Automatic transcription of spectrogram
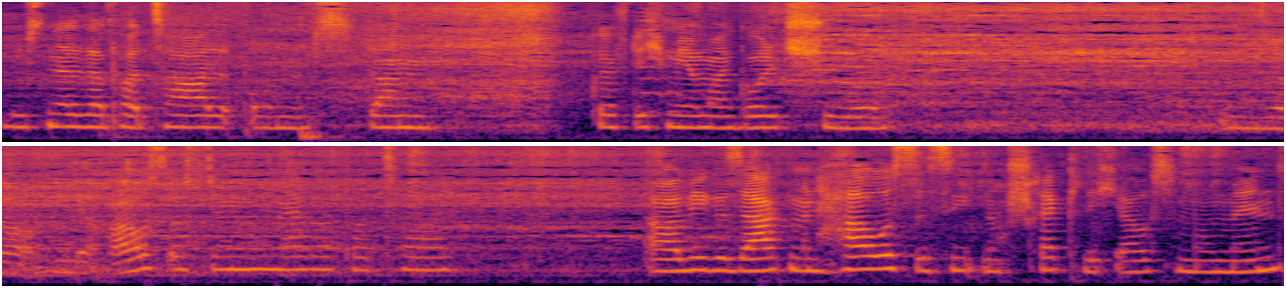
Durchs Nether-Portal und dann köfte ich mir mal Goldschuhe. So, wieder raus aus dem Nether-Portal. Aber wie gesagt, mein Haus, das sieht noch schrecklich aus im Moment.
